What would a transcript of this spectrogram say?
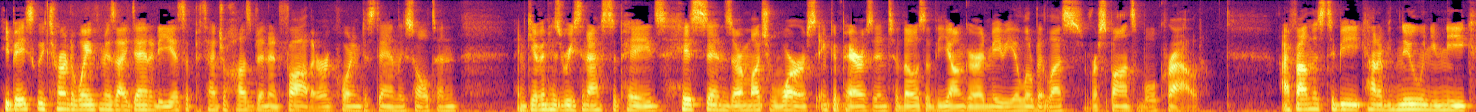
He basically turned away from his identity as a potential husband and father, according to Stanley Sultan, and given his recent escapades, his sins are much worse in comparison to those of the younger and maybe a little bit less responsible crowd. I found this to be kind of new and unique,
